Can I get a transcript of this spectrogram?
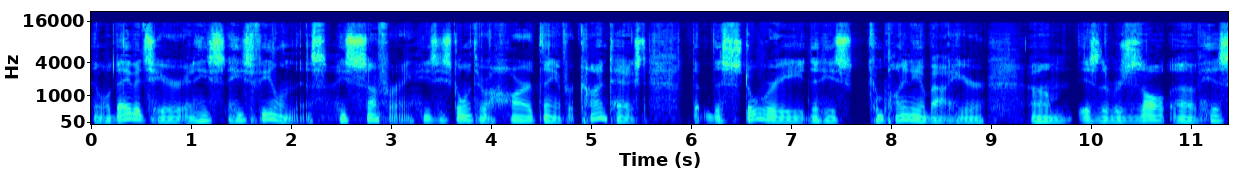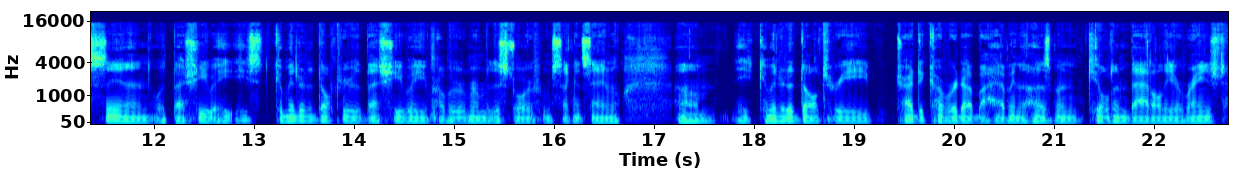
And well, David's here and he's, he's feeling this. He's suffering. He's, he's going through a hard thing. And for context, the, the story that he's complaining about here um, is the result of his sin with Bathsheba. He, he's committed adultery with Bathsheba. You probably remember the story from Second Samuel. Um, he committed adultery, tried to cover it up by having the husband killed in battle. He arranged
